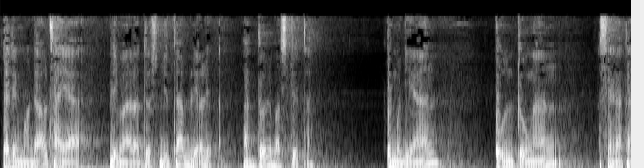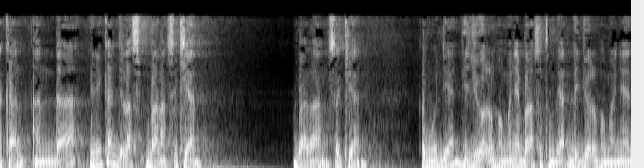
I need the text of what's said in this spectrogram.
Sharing modal saya 500 juta beliau li- bantu 500 juta. Kemudian keuntungan saya katakan anda ini kan jelas barang sekian. Barang sekian. Kemudian dijual umpamanya barang satu miliar dijual umpamanya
